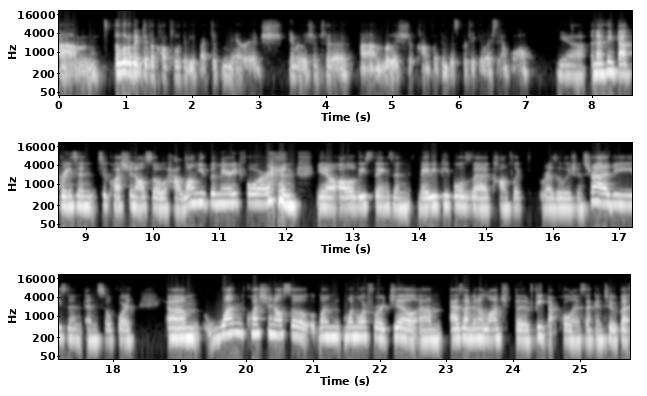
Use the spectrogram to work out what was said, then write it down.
um, a little bit difficult to look at the effect of marriage in relation to um, relationship conflict in this particular sample. Yeah, and I think that brings into question also how long you've been married for and, you know, all of these things and maybe people's uh, conflict resolution strategies and, and so forth. Um, one question also, one, one more for Jill, um, as I'm going to launch the feedback poll in a second too, but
